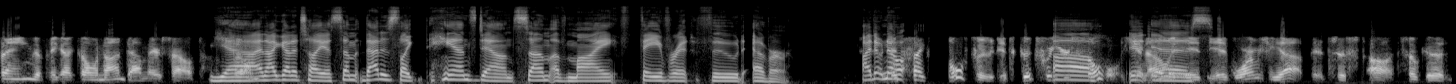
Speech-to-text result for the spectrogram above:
thing that they got going on down there south. Yeah, So- and I got to tell you, some that is like hands down some of my favorite food ever. I don't know. It's like soul food. It's good for your Oh, soul. You it know, is. It, it warms you up. It's just oh, it's so good.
